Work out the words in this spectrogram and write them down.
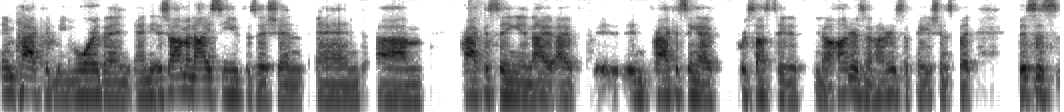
impacted me more than and so I'm an ICU physician and um, practicing and I, I've in practicing I've resuscitated you know hundreds and hundreds of patients but this is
